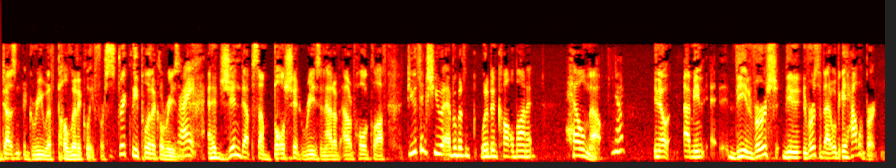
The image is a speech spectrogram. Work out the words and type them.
doesn't agree with politically for strictly political reasons, right. and had ginned up some bullshit reason out of out of whole cloth. Do you think she ever would have been called on it? Hell no. Nope. You know, I mean, the inverse the inverse of that would be Halliburton.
